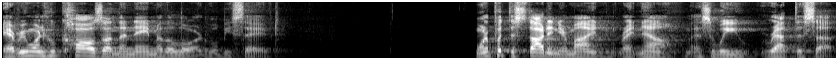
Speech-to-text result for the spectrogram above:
Everyone who calls on the name of the Lord will be saved. I want to put this thought in your mind right now as we wrap this up.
